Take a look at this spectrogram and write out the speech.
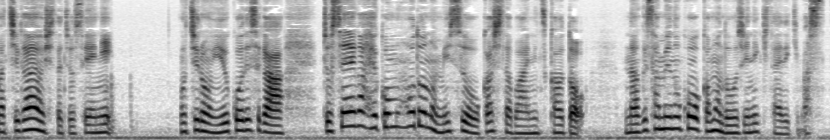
間違いをした女性に、もちろん有効ですが、女性がへこむほどのミスを犯した場合に使うと、慰めの効果も同時に期待できます。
